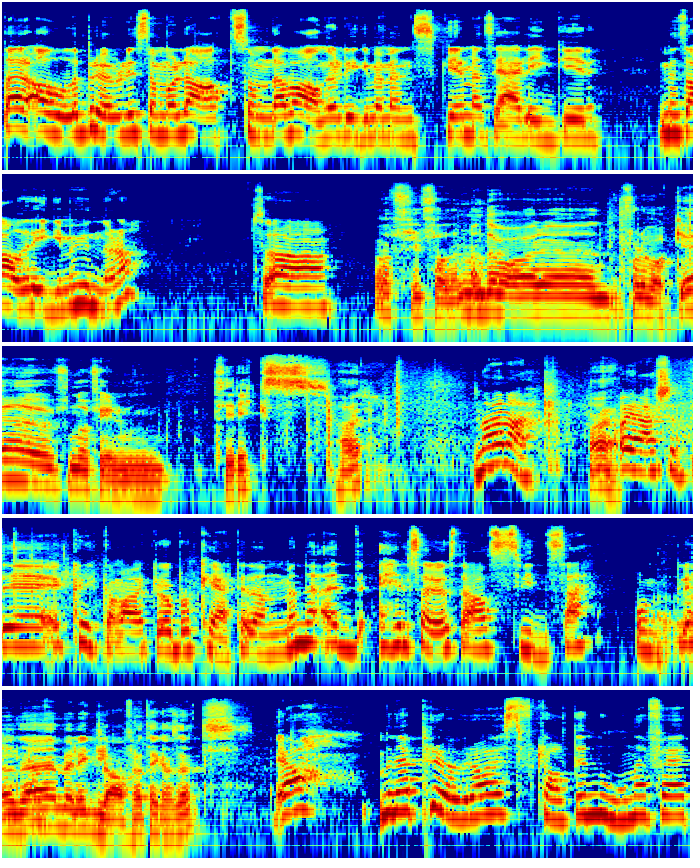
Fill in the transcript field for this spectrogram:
der alle prøver liksom å late som det er vanlig å ligge med mennesker, mens jeg ligger Mens alle ligger med hunder, da. Så Å, fy fader. Men det var eh, For det var ikke noe filmtriks her? Nei, nei. Nei. Og jeg har sett de klikka meg og blokkerte den. Men det- helt seriøst, det har svidd seg ordentlig. Det er jeg veldig glad for at jeg ikke har sett. Ja, men jeg prøver å forklare til noen, for jeg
